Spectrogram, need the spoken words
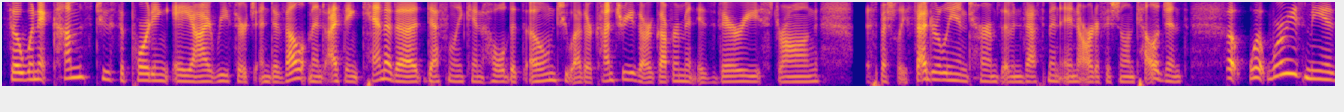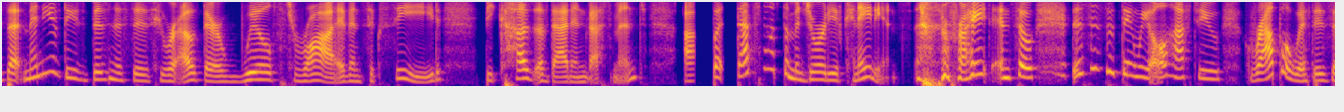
So, when it comes to supporting AI research and development, I think Canada definitely can hold its own to other countries. Our government is very strong, especially federally, in terms of investment in artificial intelligence. But what worries me is that many of these businesses who are out there will thrive and succeed because of that investment. Uh, but that's not the majority of Canadians, right? And so this is the thing we all have to grapple with is,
